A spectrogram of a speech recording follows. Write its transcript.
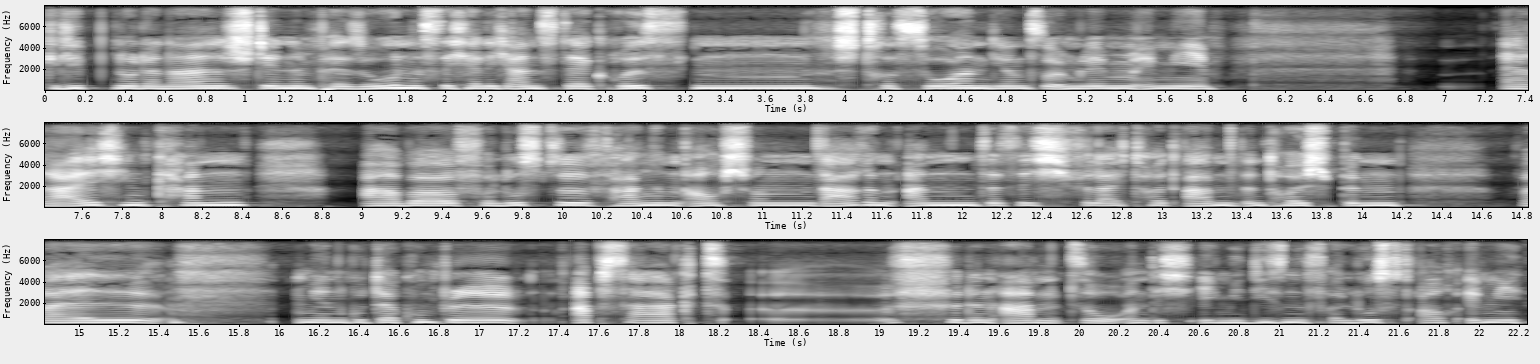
geliebten oder nahestehenden Person ist sicherlich eines der größten Stressoren, die uns so im Leben irgendwie erreichen kann. Aber Verluste fangen auch schon darin an, dass ich vielleicht heute Abend enttäuscht bin, weil mir ein guter Kumpel absagt äh, für den Abend so und ich irgendwie diesen Verlust auch irgendwie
